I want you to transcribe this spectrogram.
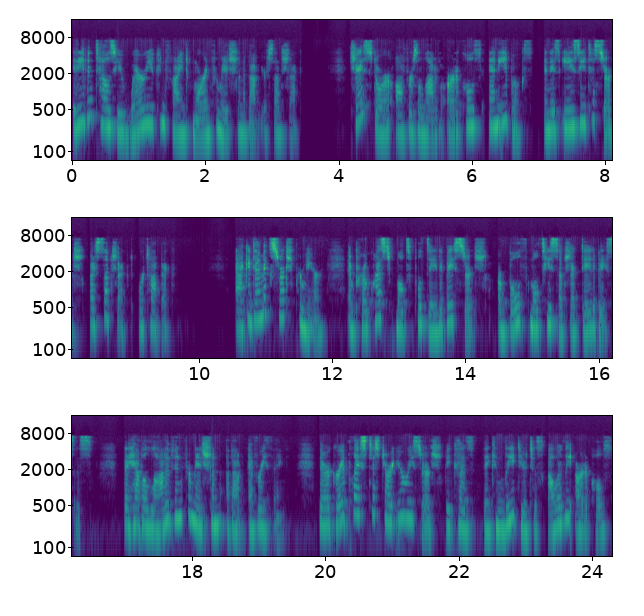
It even tells you where you can find more information about your subject. JSTOR offers a lot of articles and ebooks and is easy to search by subject or topic. Academic Search Premier and ProQuest Multiple Database Search are both multi-subject databases. They have a lot of information about everything. They're a great place to start your research because they can lead you to scholarly articles,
